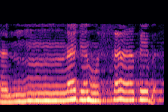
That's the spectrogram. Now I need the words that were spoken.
النجم الثاقب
